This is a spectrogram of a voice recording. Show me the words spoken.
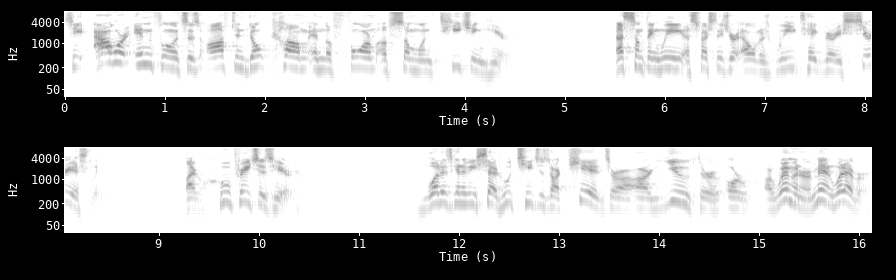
See, our influences often don't come in the form of someone teaching here. That's something we, especially as your elders, we take very seriously. Like, who preaches here? What is going to be said? Who teaches our kids or our youth or, or our women or men, whatever?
